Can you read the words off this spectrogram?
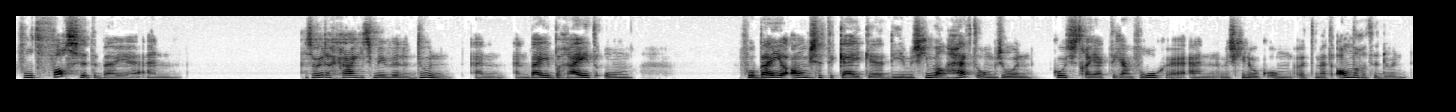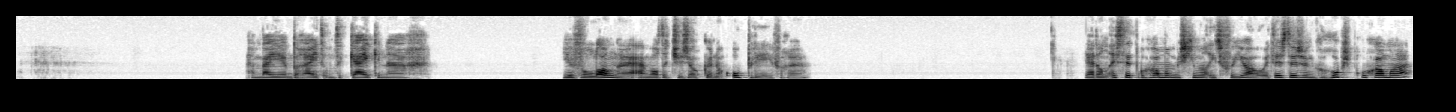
voelt vastzitten bij je en zou je er graag iets mee willen doen? En, en ben je bereid om voorbij je angsten te kijken die je misschien wel hebt om zo'n coachtraject te gaan volgen en misschien ook om het met anderen te doen? En ben je bereid om te kijken naar je verlangen en wat het je zou kunnen opleveren? ja, dan is dit programma misschien wel iets voor jou. Het is dus een groepsprogramma.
